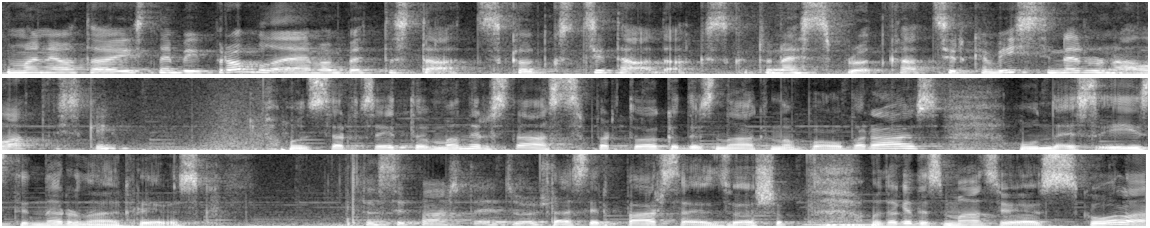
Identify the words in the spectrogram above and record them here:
Man jau tā īsti nebija problēma, bet tas tāds kaut kas citādāks, ka tu nesaproti, kāds ir, ka visi nerunā latviešu. Un, starp citu, man ir stāsts par to, ka es nāku no Bolderājas un es īsti nerunāju krieviski. Tas ir pārsteidzoši. Tas ir pārsteidzoši. Un tagad, kad es mācījos skolā,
